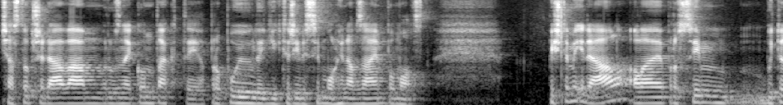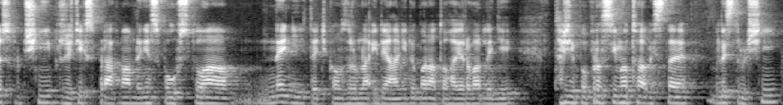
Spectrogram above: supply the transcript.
Často předávám různé kontakty a propojuji lidi, kteří by si mohli navzájem pomoct. Pište mi i dál, ale prosím, buďte struční, protože těch zpráv mám denně spoustu a není teď zrovna ideální doba na to hajrovat lidi. Takže poprosím o to, abyste byli struční.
